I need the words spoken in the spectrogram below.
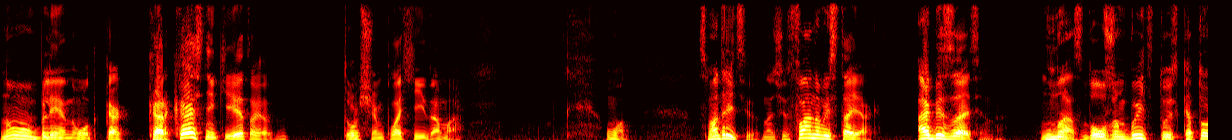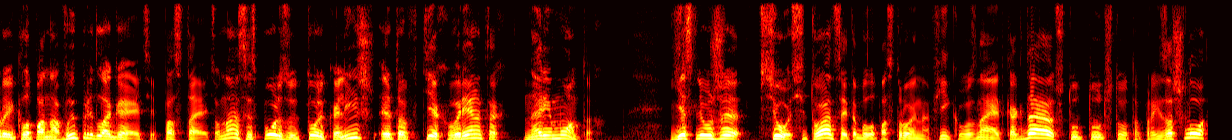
ну блин, вот как каркасники, это в общем плохие дома. Вот. Смотрите, значит, фановый стояк обязательно у нас должен быть, то есть которые клапана вы предлагаете поставить, у нас используют только лишь это в тех вариантах на ремонтах. Если уже все, ситуация, это было построено, фиг его знает когда, что тут что-то произошло,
